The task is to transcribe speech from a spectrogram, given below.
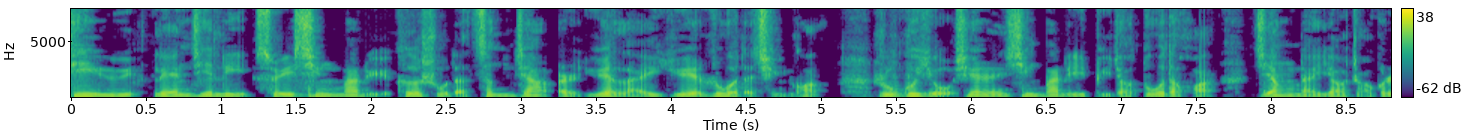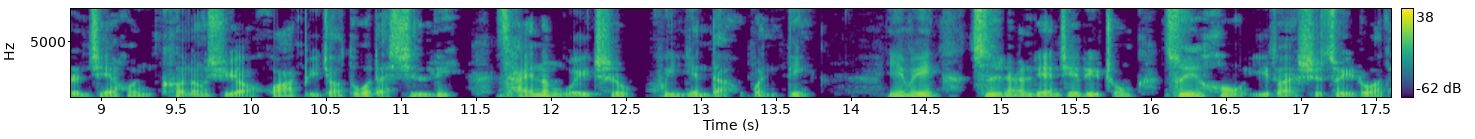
基于连接力随性伴侣个数的增加而越来越弱的情况，如果有些人性伴侣比较多的话，将来要找个人结婚，可能需要花比较多的心力才能维持婚姻的稳定。因为自然连接力中最后一段是最弱的。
